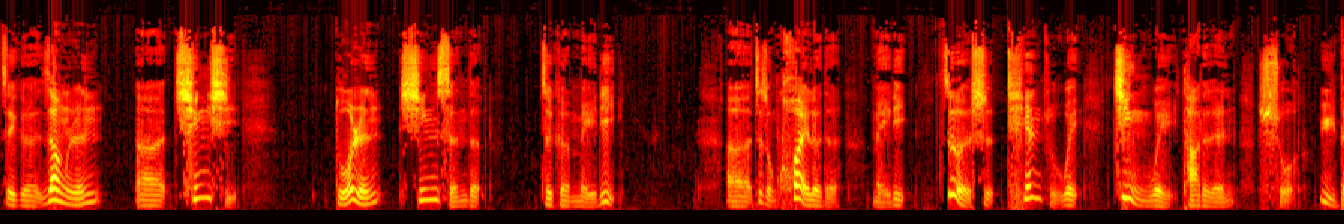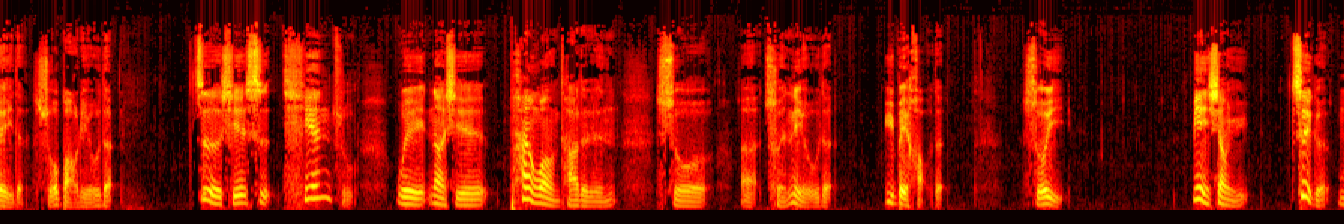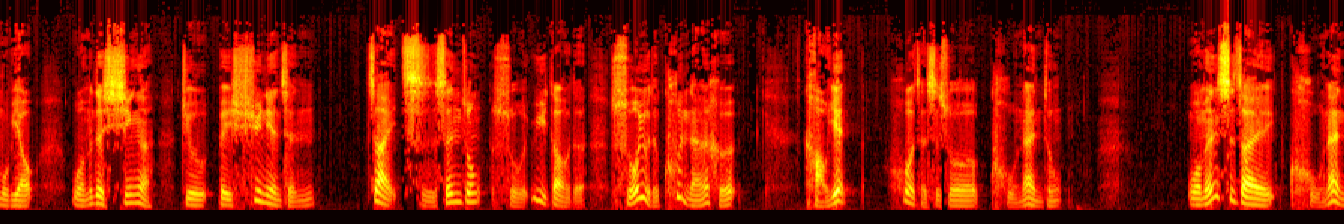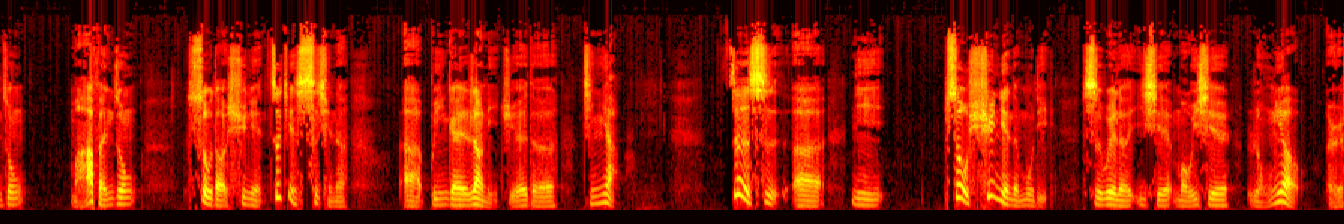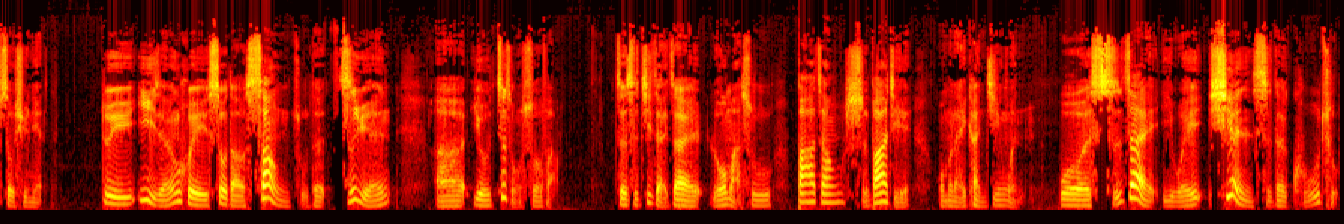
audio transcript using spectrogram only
这个让人呃清晰夺人心神的这个美丽，呃，这种快乐的美丽，这是天主为敬畏他的人所预备的、所保留的。这些是天主为那些盼望他的人所呃存留的、预备好的，所以面向于这个目标，我们的心啊就被训练成在此生中所遇到的所有的困难和考验，或者是说苦难中。我们是在苦难中、麻烦中受到训练，这件事情呢，啊，不应该让你觉得惊讶。这是呃，你受训练的目的是为了一些某一些荣耀而受训练。对于艺人会受到上主的资源，啊，有这种说法。这是记载在罗马书八章十八节。我们来看经文。我实在以为现实的苦楚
